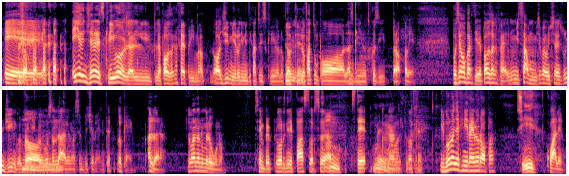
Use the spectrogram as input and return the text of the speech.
E, e io in genere scrivo la, la pausa caffè prima, oggi mi ero dimenticato di scriverlo, quindi Ok. l'ho fatto un po' last minute così, però va bene. Possiamo partire, pausa caffè. Mi, sa, mi sembra che non ci sia nessun jingle, quindi poi mm. posso andare, no, semplicemente. Ok, allora, domanda numero uno. Sempre l'ordine Pastors, Mm. Ste, Bene. Nando. Ok. Il Bologna finirà in Europa? Sì, Quale?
